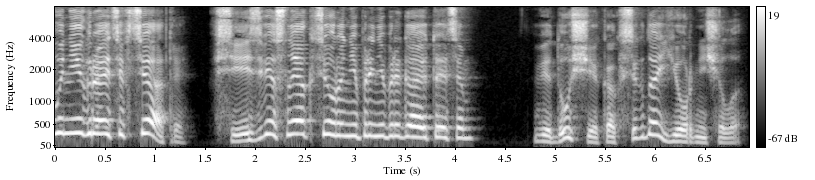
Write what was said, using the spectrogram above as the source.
вы не играете в театре? Все известные актеры не пренебрегают этим». Ведущая, как всегда, ерничала.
